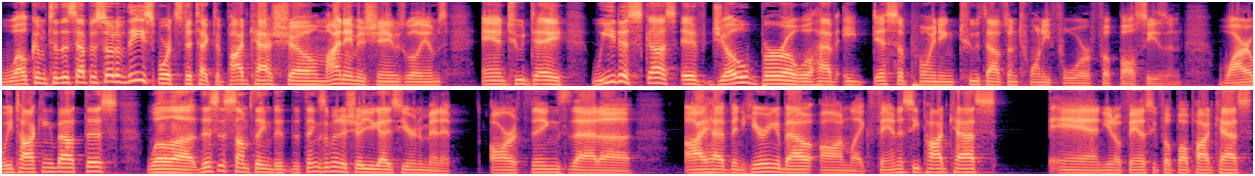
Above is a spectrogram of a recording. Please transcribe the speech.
Welcome to this episode of the Sports Detective Podcast Show. My name is James Williams, and today we discuss if Joe Burrow will have a disappointing 2024 football season. Why are we talking about this? Well, uh, this is something that the things I'm going to show you guys here in a minute are things that uh, I have been hearing about on like fantasy podcasts and you know fantasy football podcasts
